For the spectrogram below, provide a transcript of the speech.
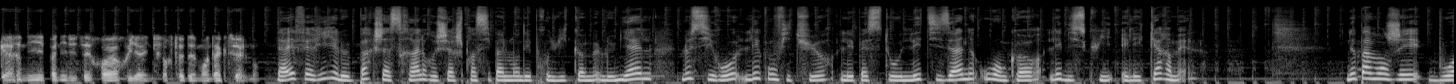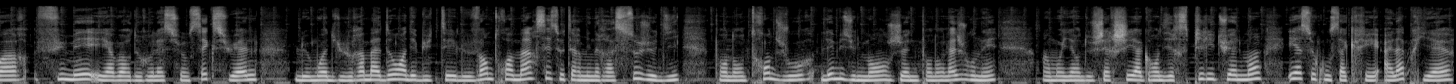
garnis, paniers du terroir, où il y a une forte demande actuellement. La FRI et le parc Chasseral recherchent principalement des produits comme le miel, le sirop, les confitures, les pestos, les tisanes ou encore les biscuits et les caramels. Ne pas manger, boire, fumer et avoir de relations sexuelles. Le mois du ramadan a débuté le 23 mars et se terminera ce jeudi. Pendant 30 jours, les musulmans jeûnent pendant la journée un moyen de chercher à grandir spirituellement et à se consacrer à la prière.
